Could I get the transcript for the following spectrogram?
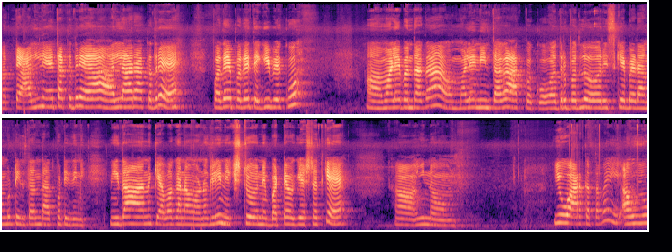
ಮತ್ತು ಅಲ್ಲಿ ನೇತಾಕಿದ್ರೆ ಅಲ್ಲಿ ಹಾಕಿದ್ರೆ ಪದೇ ಪದೇ ತೆಗಿಬೇಕು. ಮಳೆ ಬಂದಾಗ ಮಳೆ ನಿಂತಾಗ ಹಾಕ್ಬೇಕು. ಅದ್ರ ಬದಲು ರಿಸ್ಕೇ ಬೇಡ ಅಂದ್ಬಿಟ್ಟು ಇಲ್ಲಿ ತಂದು ಹಾಕ್ಬಿಟ್ಟಿದ್ದೀನಿ. ನಿಧಾನಕ್ಕೆ ಯಾವಾಗ ನಾವು ಒಣಗಲಿ ನೆಕ್ಸ್ಟು ಬಟ್ಟೆ ಒಗಿ ಅಷ್ಟೊತ್ತಿಗೆ ಇನ್ನು ಇವು ಹಾರ್ಕತ್ತವೆ ಅವು ಇವು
